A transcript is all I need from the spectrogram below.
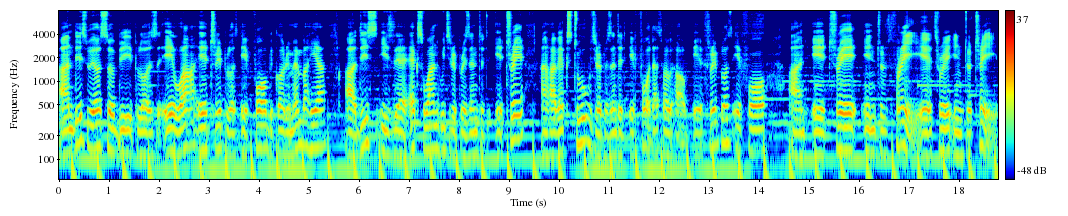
and this will also be plus a1 a3 plus a4 because remember here uh, this is the x1 which represented a3 and have x2 which represented a4 that's why we have a3 plus a4 and a3 into 3 a3 into 3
